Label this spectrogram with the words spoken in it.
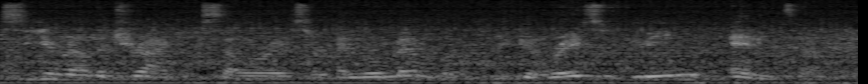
See you around the track, Acceleracer. And remember, you can race with me anytime.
